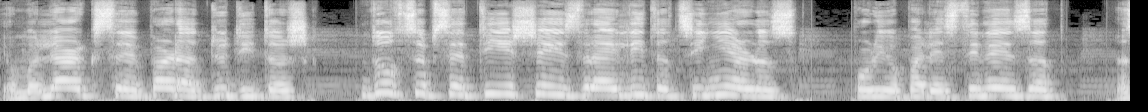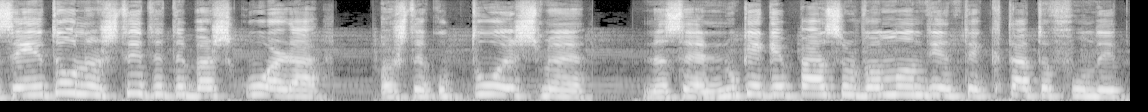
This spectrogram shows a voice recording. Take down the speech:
jo më larg se para dy ditësh, ndodh sepse ti i sheh izraelitët si njerëz, por jo palestinezët. Nëse jeton në Shtetet e Bashkuara, është e kuptueshme nëse nuk e ke pasur vëmendjen tek këta të fundit,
